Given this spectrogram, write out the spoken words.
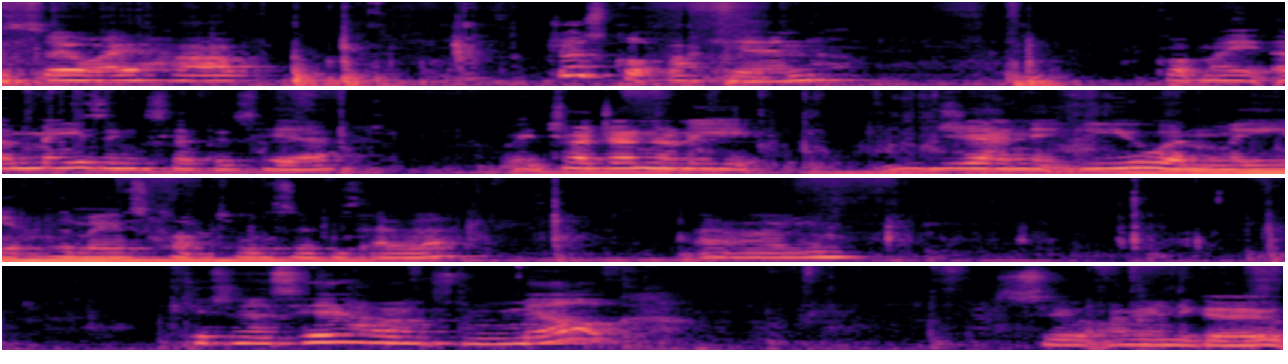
so I have just got back in got my amazing slippers here which are generally genuinely the most comfortable slippers ever. Um, kitten is here having some milk. So I'm going to go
